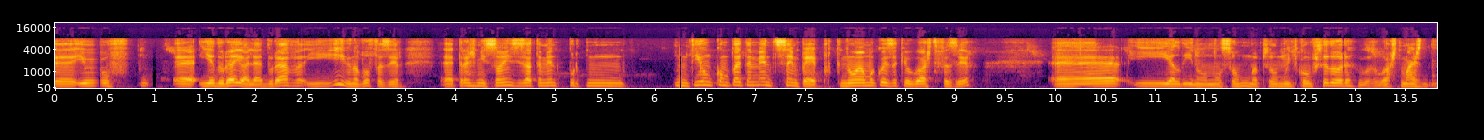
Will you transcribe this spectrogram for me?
Uh, eu e adorei, olha, adorava, e, e não vou fazer transmissões exatamente porque me metiam completamente sem pé, porque não é uma coisa que eu gosto de fazer. Uh, e ali não, não sou uma pessoa muito conversadora, eu gosto mais de,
